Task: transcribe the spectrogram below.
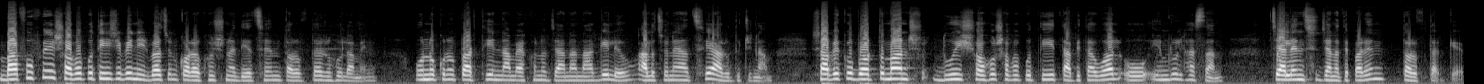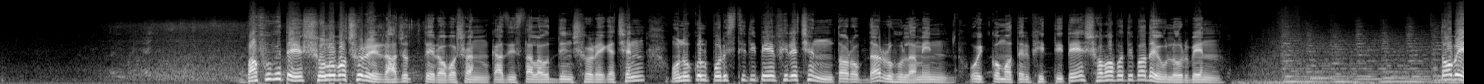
বাফুফে সভাপতি হিসেবে নির্বাচন করার ঘোষণা দিয়েছেন তরফদার রুহুল আমিন। অন্য কোনো প্রার্থীর নাম এখনও জানা না গেলেও আলোচনায় আছে আরও দুটি নাম। সাবেক ও বর্তমান দুই সহ সভাপতি তাবিতাওয়াল ও ইমরুল হাসান। চ্যালেঞ্জ জানাতে পারেন তরফদারকে। বাফুফেতে ষোলো বছরের রাজত্বের অবসান কাজী সালাউদ্দিন সরে গেছেন। অনুকূল পরিস্থিতি পেয়ে ফিরেছেন তরফদার রুহুল আমিন। ঐক্যমতের ভিত্তিতে সভাপতি পদেও লড়বেন। তবে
